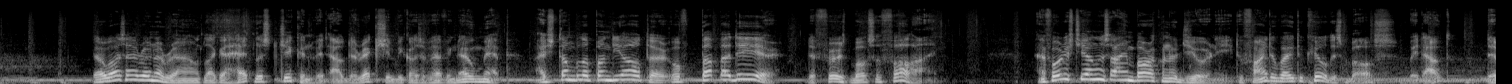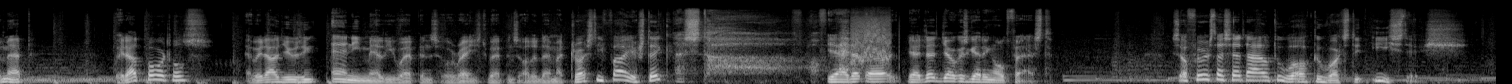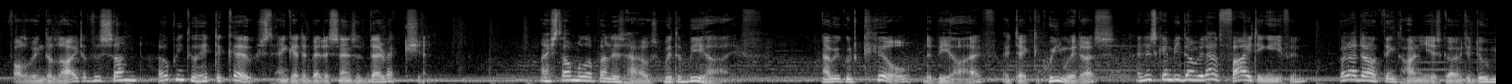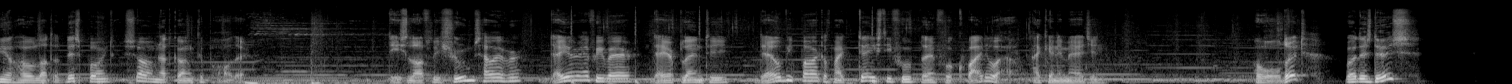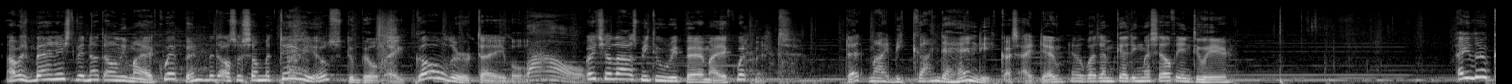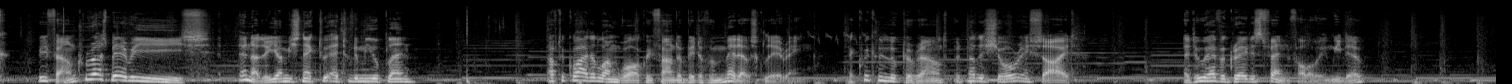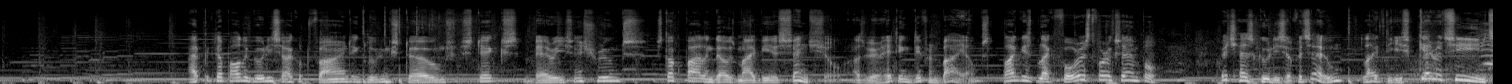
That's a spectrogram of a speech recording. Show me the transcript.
So as I run around like a headless chicken without direction because of having no map, I stumble upon the altar of Papa Deer, the first boss of Valheim. And for this challenge I embark on a journey to find a way to kill this boss without the map, without portals, and without using any melee weapons or ranged weapons other than my trusty fire stick. The staff of yeah, that, uh, yeah, that joke is getting old fast. So first I set out to walk towards the eastish, following the light of the sun, hoping to hit the coast and get a better sense of direction. I stumble upon this house with a beehive. Now we could kill the beehive and take the queen with us, and this can be done without fighting even, but I don't think honey is going to do me a whole lot at this point, so I'm not going to bother. These lovely shrooms, however, they are everywhere, they are plenty, they'll be part of my tasty food plan for quite a while, I can imagine. Hold it, what is this? I was banished with not only my equipment, but also some materials to build a galdr table. Wow. Which allows me to repair my equipment. That might be kinda handy, cause I don't know what I'm getting myself into here. Hey look, we found raspberries. Another yummy snack to add to the meal plan. After quite a long walk we found a bit of a meadows clearing. I quickly looked around, but not a shore in sight. I do have a greatest fan following me though. I picked up all the goodies I could find, including stones, sticks, berries and shrooms. Stockpiling those might be essential, as we're hitting different biomes, like this black forest for example, which has goodies of its own, like these carrot seeds.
